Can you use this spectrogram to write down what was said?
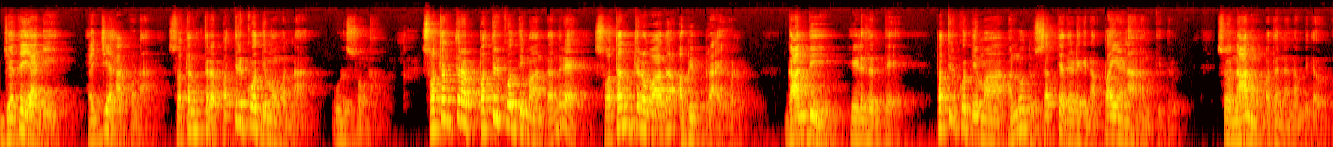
ಜೊತೆಯಾಗಿ ಹೆಜ್ಜೆ ಹಾಕೋಣ. ಸ್ವತಂತ್ರ ಪತ್ರಿಕೋದ್ಯಮವನ್ನು ಉಳಿಸೋಣ. ಸ್ವತಂತ್ರ ಪತ್ರಿಕೋದ್ಯಮ ಅಂತಂದರೆ ಸ್ವತಂತ್ರವಾದ ಅಭಿಪ್ರಾಯಗಳು. ಗಾಂಧಿ ಹೇಳಿದಂತೆ ಪತ್ರಿಕೋದ್ಯಮ ಅನ್ನೋದು ಸತ್ಯದೆಡೆಗಿನ ಪಯಣ ಅಂತಿದ್ದರು ಸೊ ನಾನು ಅದನ್ನು ನಂಬಿದವನು.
